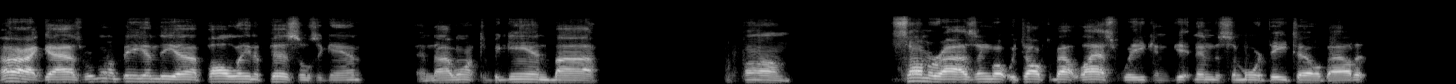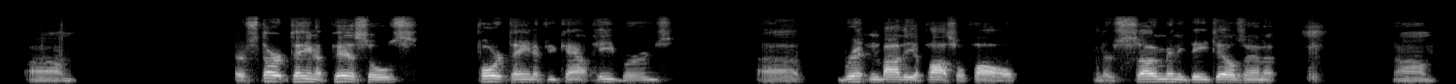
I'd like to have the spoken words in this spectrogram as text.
All right, guys, we're going to be in the uh, Pauline epistles again, and I want to begin by um, summarizing what we talked about last week and getting into some more detail about it. Um, there's 13 epistles, 14 if you count Hebrews, uh, written by the Apostle Paul, and there's so many details in it. Um,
